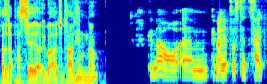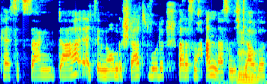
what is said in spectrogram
Also da passt ihr ja überall total hin, ne? Genau, ähm, genau. Jetzt ist der Zeitgeist sozusagen da. Als enorm gestartet wurde, war das noch anders. Und ich mhm. glaube,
